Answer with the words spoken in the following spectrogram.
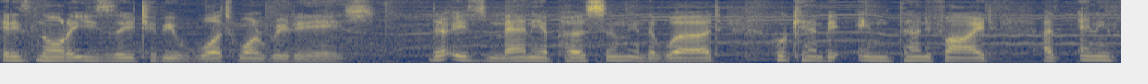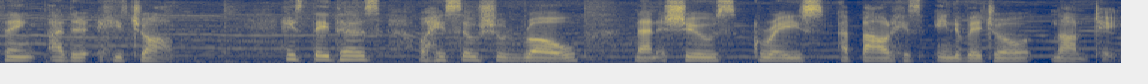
It is not easy to be what one really is. There is many a person in the world who can be identified as anything other his job, his status, or his social role that shows grace about his individuality.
